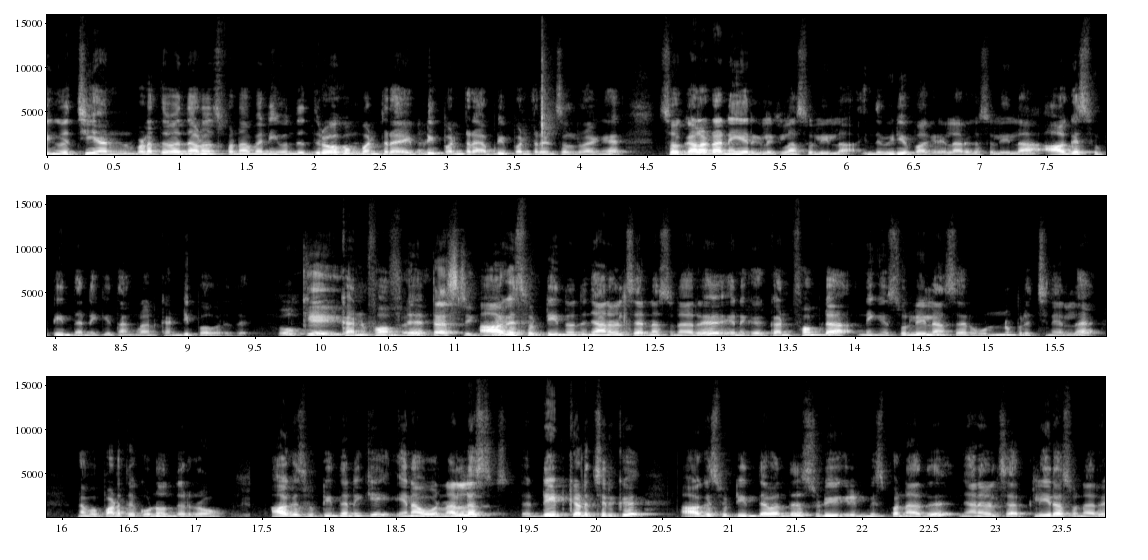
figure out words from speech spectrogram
எங்கள் சியான் படத்தை வந்து அனௌன்ஸ் பண்ணாமல் நீ வந்து துரோகம் பண்ணுற இப்படி பண்ணுற அப்படி பண்ணுறேன்னு சொல்கிறாங்க ஸோ கலாடா நேயர்களுக்கெல்லாம் சொல்லிடலாம். இந்த வீடியோ பார்க்குற எல்லாருக்கும் சொல்லிடலாம். ஆகஸ்ட் 15th அன்னைக்கு தங்கலான் கண்டிப்பாக வருது. ஓகே கன்ஃபார்ம்டு ஃபேண்டாஸ்டிக் ஆகஸ்ட் 15 வந்து ஞானவேல் சார் என்ன சொன்னார்? எனக்கு கன்ஃபார்ம்டாக நீங்கள் சொல்லிடலாம் சார் ஒன்றும் பிரச்சனை இல்லை. நம்ம படத்தை கொண்டு வந்துடுறோம். ஆகஸ்ட் 15 அன்னைக்கு ஏன்னா ஒரு நல்ல டேட் கிடச்சிருக்கு. ஆகஸ்ட் 15 வந்து ஸ்டுடியோ கிரீன் மிஸ் பண்ணாது. ஞானவேல் சார் கிளியராக சொன்னார்.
